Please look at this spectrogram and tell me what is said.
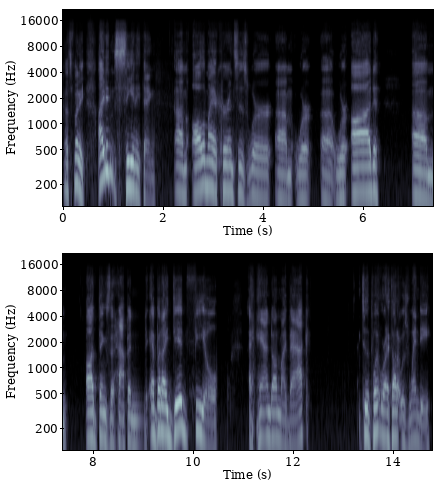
That's funny. I didn't see anything. um, all of my occurrences were um, were uh, were odd, um, odd things that happened. But I did feel a hand on my back to the point where I thought it was Wendy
